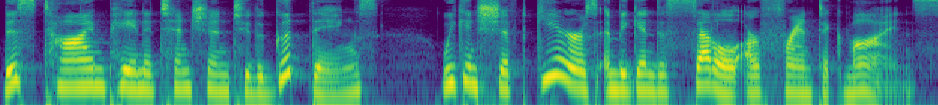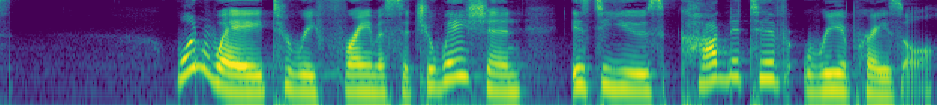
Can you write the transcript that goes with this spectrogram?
this time paying attention to the good things, we can shift gears and begin to settle our frantic minds. One way to reframe a situation is to use cognitive reappraisal.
